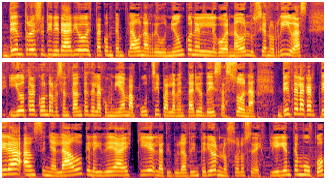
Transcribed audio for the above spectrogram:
Dentro de su itinerario está contemplada una reunión con el gobernador Luciano Rivas y otra con representantes de la comunidad mapuche y parlamentarios de esa zona. Desde la cartera han señalado que la idea es que la titular de Interior no solo se despliegue en Temuco,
